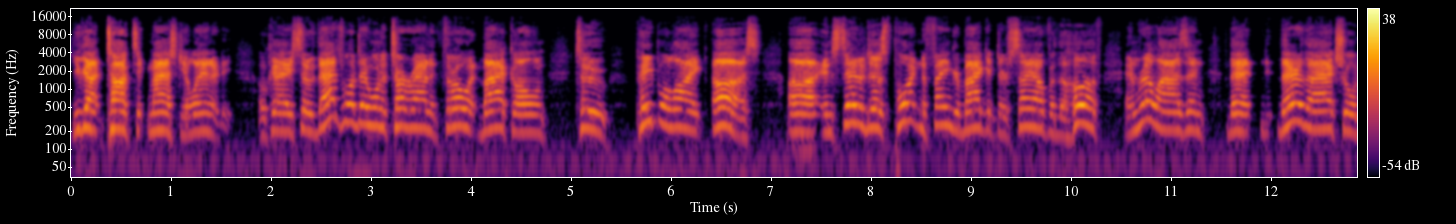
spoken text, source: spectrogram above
you got toxic masculinity. Okay, so that's what they want to turn around and throw it back on to people like us. Uh, instead of just pointing the finger back at themselves or the hoof and realizing that they're the actual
